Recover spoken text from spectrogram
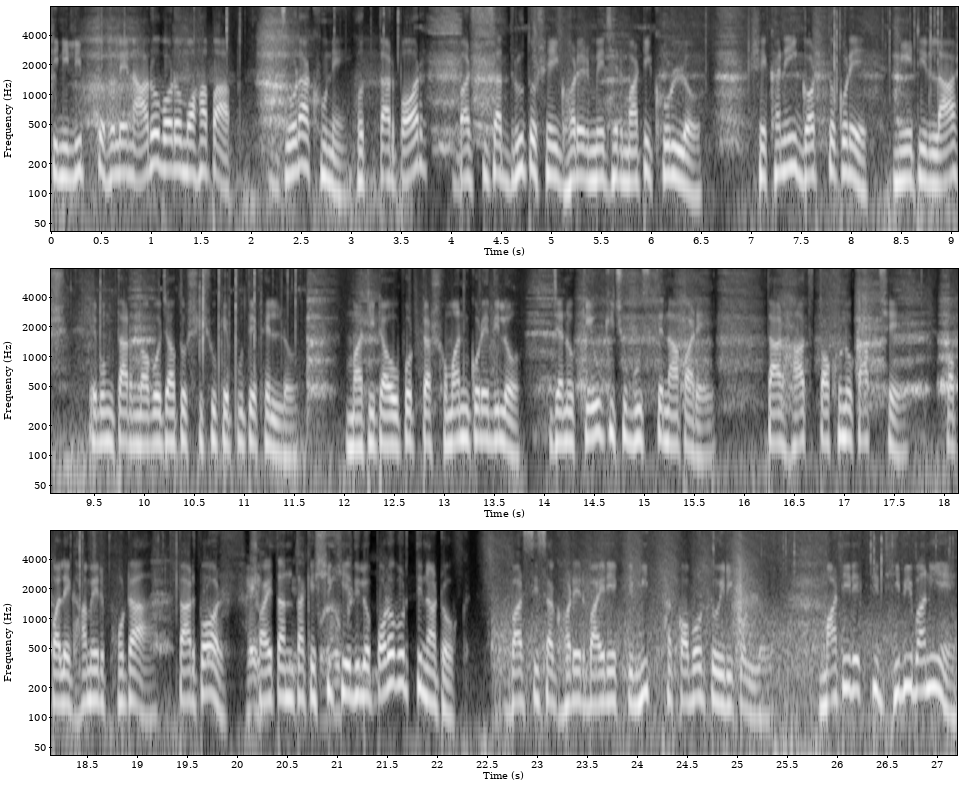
তিনি লিপ্ত হলেন আরও বড় মহাপাপ। জোড়া খুনে হত্যার পর বার্সিসা দ্রুত সেই ঘরের মেঝের মাটি খুঁড়ল সেখানেই গর্ত করে মেয়েটির লাশ এবং তার নবজাত শিশুকে পুঁতে ফেলল। মাটিটা উপরটা সমান করে দিল যেন কেউ কিছু বুঝতে না পারে। তার হাত তখনও কাঁপছে। কপালে ঘামের ফোঁটা। তারপর শয়তান তাকে শিখিয়ে দিল পরবর্তী নাটক। বার্সিসা ঘরের বাইরে একটি মিথ্যা কবর তৈরি করল। মাটির একটি ঢিবি বানিয়ে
